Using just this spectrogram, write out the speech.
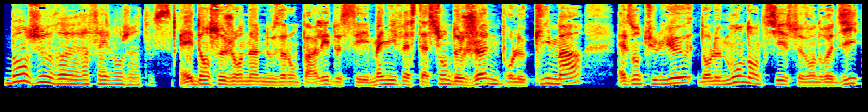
Bonjour euh, Raphaël, bonjour à tous. Et dans ce journal, nous allons parler de ces manifestations de jeunes pour le climat. Elles ont eu lieu dans le monde entier ce vendredi.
